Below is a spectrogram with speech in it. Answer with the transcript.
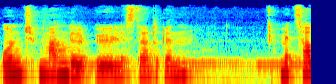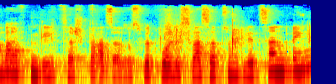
und Mandelöl ist da drin. Mit zauberhaftem Glitzerspaß. Also es wird wohl das Wasser zum Glitzern bringen.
